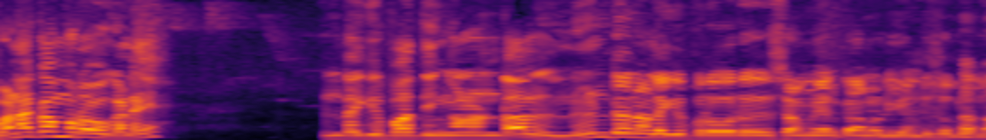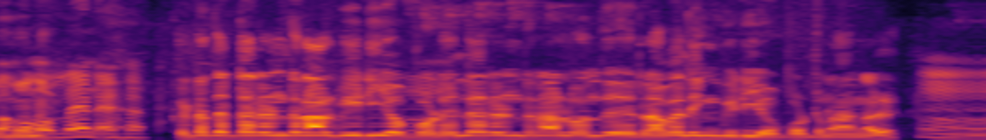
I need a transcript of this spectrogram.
வணக்கம் உறவுகளே. இன்றைக்கு பார்த்தீங்களென்றால் நீண்ட நாளைக்கு பிறகு ஒரு சமையல் காணொளி என்று சொல்லணும்? கிட்டத்தட்ட ரெண்டு நாள் வீடியோ போடல ரெண்டு நாள் வந்து ரவலிங் வீடியோ போட்டு நாங்கள் ம்.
